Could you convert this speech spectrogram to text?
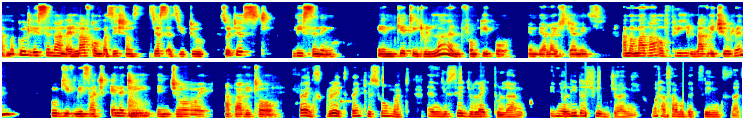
am a good listener and I love conversations just as you do. So just listening and getting to learn from people in their life's journeys. I'm a mother of three lovely children who give me such energy and joy above it all. Thanks. Great. Thank you so much. And you said you like to learn. in your leadership journey, what are some of the things that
